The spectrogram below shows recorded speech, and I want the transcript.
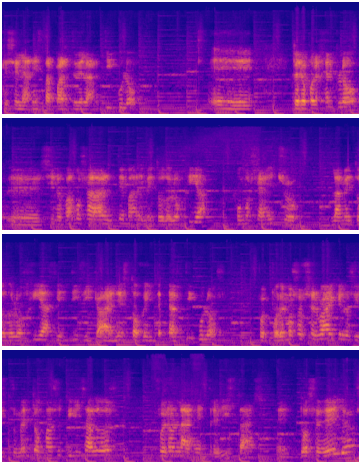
que se lean esta parte del artículo. Eh, pero, por ejemplo, eh, si nos vamos al tema de metodología, cómo se ha hecho la metodología científica en estos 20 artículos, pues podemos observar que los instrumentos más utilizados fueron las entrevistas, en 12 de ellos.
